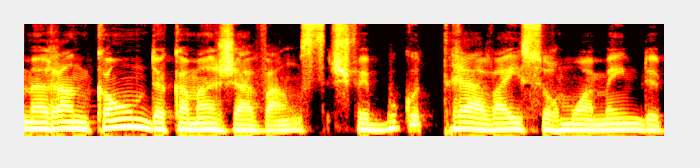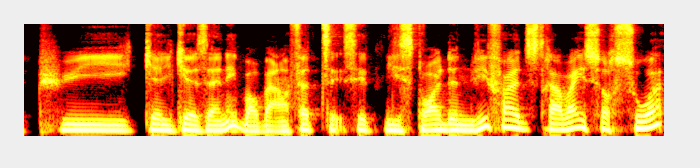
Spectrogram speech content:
me rendre compte de comment j'avance. Je fais beaucoup de travail sur moi-même depuis quelques années. Bon, ben en fait, c'est l'histoire d'une vie, faire du travail sur soi.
